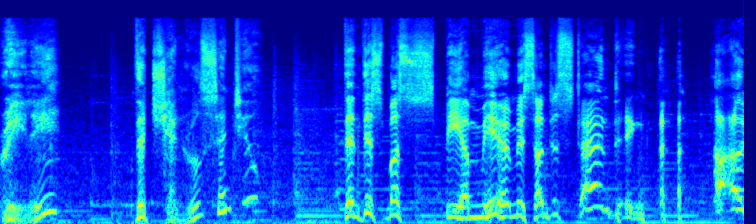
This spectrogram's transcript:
really? The General sent you? Then this must be a mere misunderstanding. uh,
